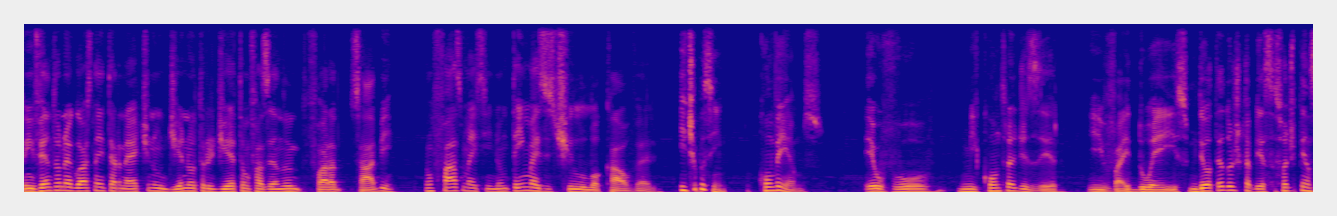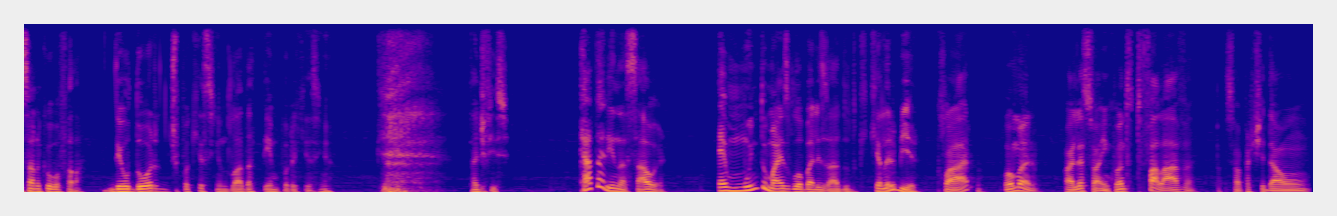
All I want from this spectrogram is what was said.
Tu inventa um negócio na internet num dia, no outro dia estão fazendo fora, sabe? Não faz mais assim, não tem mais estilo local, velho. E tipo assim, convenhamos. Eu vou me contradizer e vai doer isso. Me deu até dor de cabeça só de pensar no que eu vou falar. Deu dor, tipo, aqui assim, do lado da têmpora aqui assim, ó. tá difícil. Catarina Sauer é muito mais globalizado do que Keller Beer. Claro. Ô, mano, olha só, enquanto tu falava, só pra te dar um...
